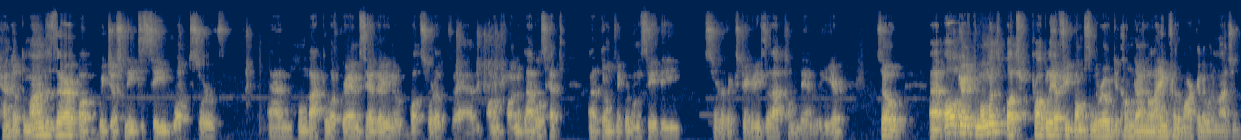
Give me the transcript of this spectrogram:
pent up demand is there, but we just need to see what sort of, um, going back to what Graeme said there, you know, what sort of um, unemployment levels hit. I don't think we're going to see the sort of extremities of that come the end of the year. So uh, all good at the moment, but probably a few bumps in the road to come down the line for the market, I would imagine.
